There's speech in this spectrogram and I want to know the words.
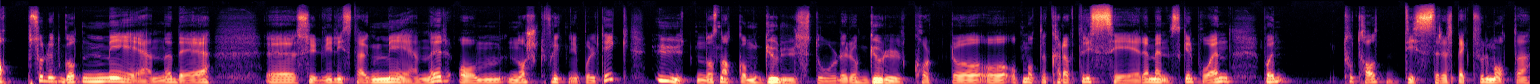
absolutt godt mene det uh, Sylvi Listhaug mener om norsk flyktningpolitikk, uten å snakke om gullstoler og gullkort og, og, og på en måte karakterisere mennesker på en, på en totalt disrespektfull måte.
